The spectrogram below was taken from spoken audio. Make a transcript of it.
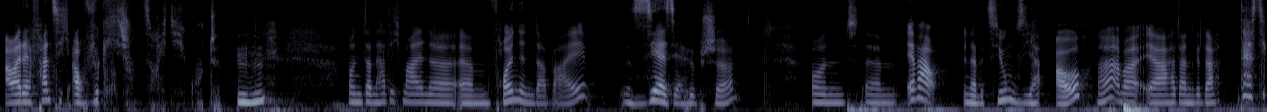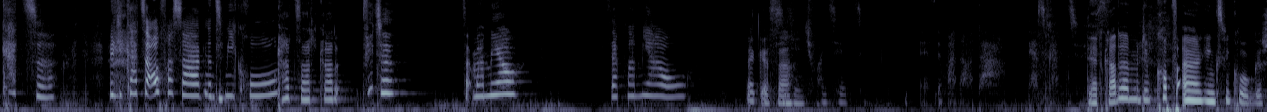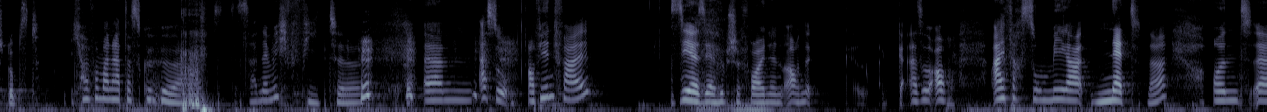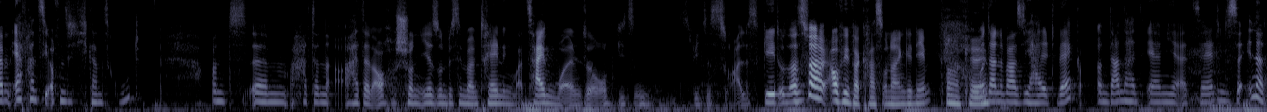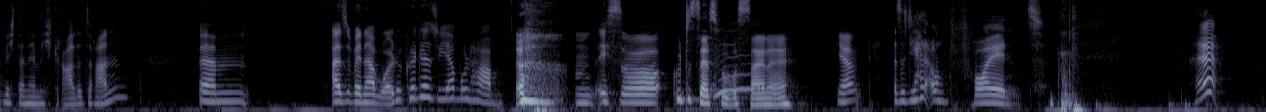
aber der fand sich auch wirklich schon so richtig gut. Und dann hatte ich mal eine ähm, Freundin dabei, eine sehr, sehr hübsche. Und ähm, er war in der Beziehung, sie auch, ne? aber er hat dann gedacht, da ist die Katze. Will die Katze auch was sagen ins Mikro? Katze hat gerade. Fiete, sag mal miau. Sag mal miau. Weg ist er. Ich fand's jetzt, er ist immer noch da. Er ist ganz süß. Der hat gerade mit dem Kopf einmal gegen das Mikro gestupst. Ich hoffe, man hat das gehört. Das war nämlich Fiete. ähm, achso, auf jeden Fall. Sehr, sehr hübsche Freundin. Auch eine, also auch einfach so mega nett. Ne? Und ähm, er fand sie offensichtlich ganz gut. Und ähm, hat, dann, hat dann auch schon ihr so ein bisschen beim Training mal zeigen wollen, so wie, das so alles geht. Und das war auf jeden Fall krass unangenehm. Okay. Und dann war sie halt weg. Und dann hat er mir erzählt, und das erinnert mich dann nämlich gerade dran. Ähm, also, wenn er wollte, könnte er sie ja wohl haben. und ich so, Gutes Selbstbewusstsein, ey. ja, also die hat auch einen Freund. Hä?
